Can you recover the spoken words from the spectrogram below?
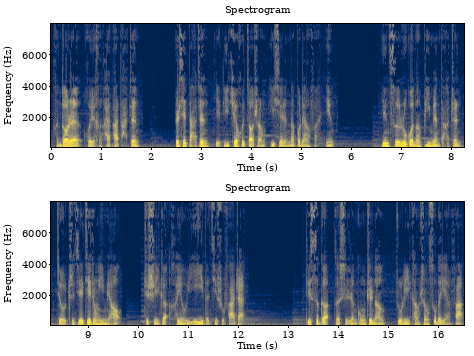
很多人会很害怕打针，而且打针也的确会造成一些人的不良反应，因此如果能避免打针就直接接种疫苗，这是一个很有意义的技术发展。第四个则是人工智能。助力抗生素的研发，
